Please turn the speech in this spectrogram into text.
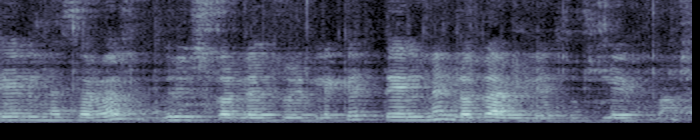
તેલને સરસ ગ્રીસ કરી લઈશું, એટલે કે તેલને લગાવી લઈશું પ્લેટમાં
